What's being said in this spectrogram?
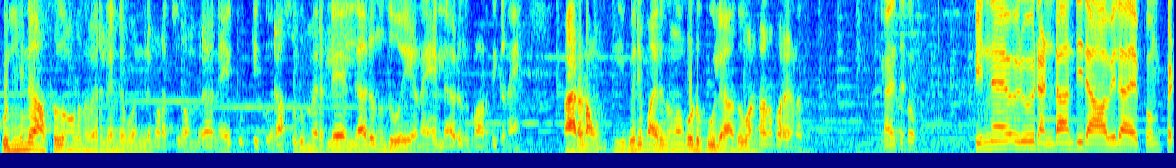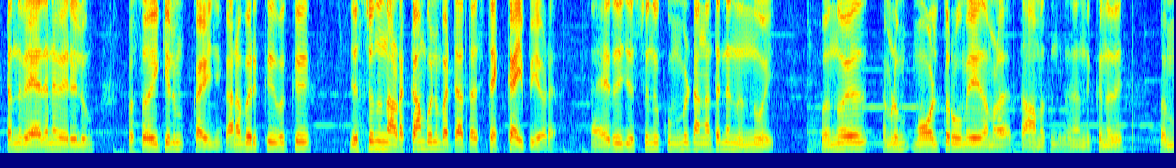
കുഞ്ഞിന് അസുഖങ്ങളൊന്നും വരില്ല? എന്റെ പൊന്നിന് പടച്ച് തമ്പുരാനെ കുട്ടിക്ക് ഒരു അസുഖം വരില്ലേ? എല്ലാവരും ഒന്ന് ദൂര ചെയ്യണേ എല്ലാവരും ഒന്ന് പ്രാർത്ഥിക്കണേ. കാരണം ഇവർ മരുന്നൊന്നും കൊടുക്കൂല അതുകൊണ്ടാണ് പറയണത്. പിന്നെ ഒരു രണ്ടാം തീയതി രാവിലെ ആയപ്പം പെട്ടെന്ന് വേദന വരലും പ്രസവിക്കലും കഴിഞ്ഞു. കാരണം ഇവർക്ക് ഇവർക്ക് ജസ്റ്റ് ഒന്ന് നടക്കാൻ പോലും പറ്റാത്ത സ്റ്റെക്കായി പോയി അവിടെ. അതായത് ജസ്റ്റ് ഒന്ന് കുമ്പിട്ട് അങ്ങനെ തന്നെ നിന്നുപോയി. നിന്നുപോയി നമ്മൾ മുകളിലത്തെ റൂമിൽ നമ്മളെ താമസം നിൽക്കുന്നത് ഇപ്പം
